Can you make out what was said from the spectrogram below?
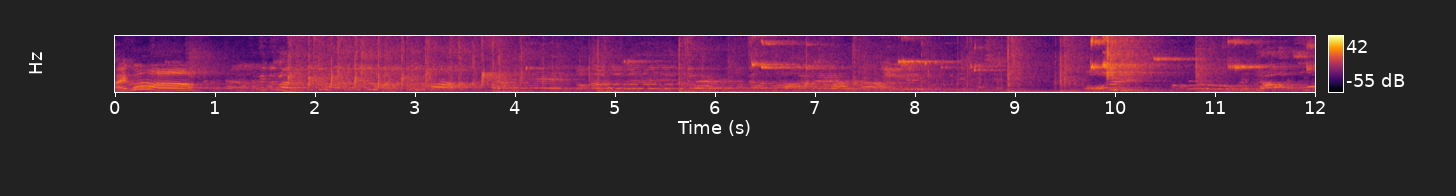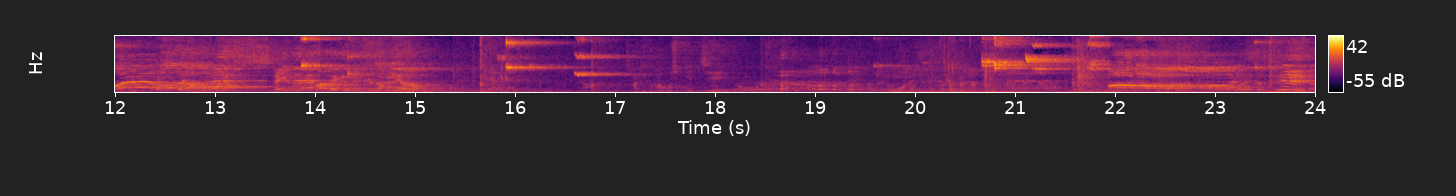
아이고. 메이드 해봐 메이드 태성이 형. 자기도 하고 싶겠지. 응원해 주는 거잖아. 아, 이거 힐.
